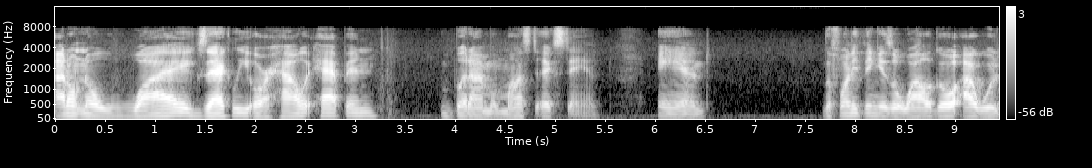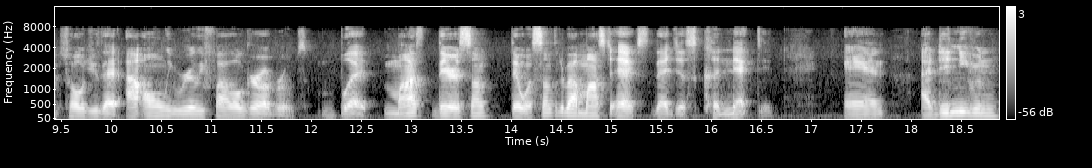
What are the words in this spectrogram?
I don't know why exactly or how it happened, but I'm a Monsta X stan. And the funny thing is, a while ago, I would have told you that I only really follow girl groups, but Monst- there is some there was something about Monsta X that just connected, and I didn't even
